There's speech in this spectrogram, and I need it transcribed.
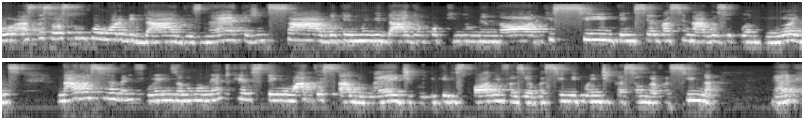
as pessoas com comorbidades, né, que a gente sabe que a imunidade é um pouquinho menor, que sim, tem que ser vacinadas o quanto antes, Na vacina da influenza, no momento que eles têm um atestado médico de que eles podem fazer a vacina e com a indicação da vacina, né,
